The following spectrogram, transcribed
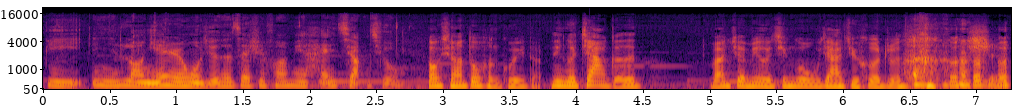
比嗯老年人，我觉得在这方面还讲究。高香都很贵的，那个价格的完全没有经过物价局核准。是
